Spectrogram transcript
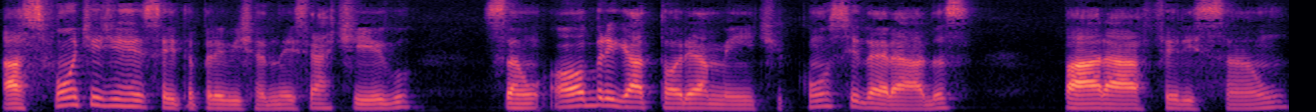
As fontes de receita previstas nesse artigo são obrigatoriamente consideradas para a aferição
